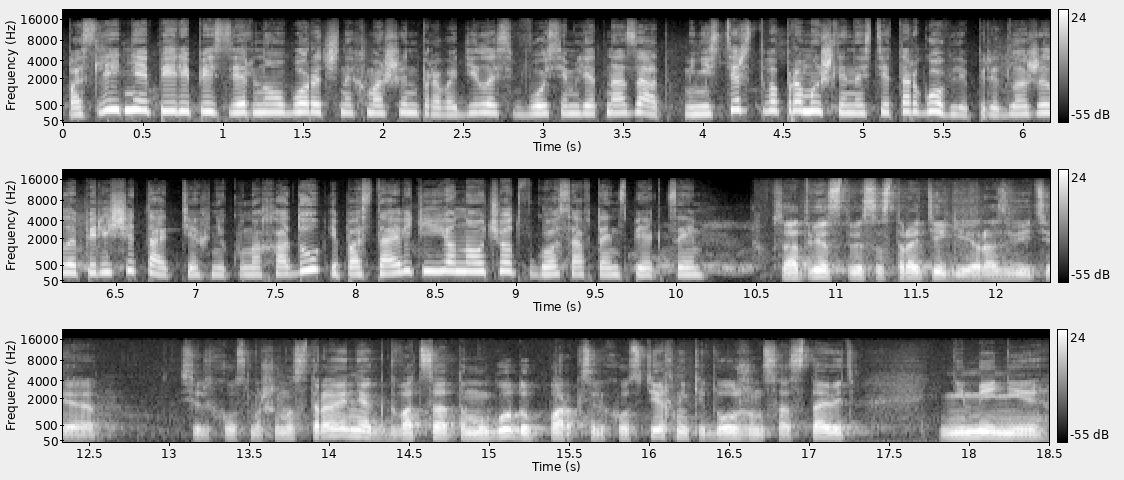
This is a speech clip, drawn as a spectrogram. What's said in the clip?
Последняя перепись зерноуборочных машин проводилась 8 лет назад. Министерство промышленности и торговли предложило пересчитать технику на ходу и поставить ее на учет в госавтоинспекции. В соответствии со стратегией развития сельхозмашиностроения к 2020 году парк сельхозтехники должен составить не менее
